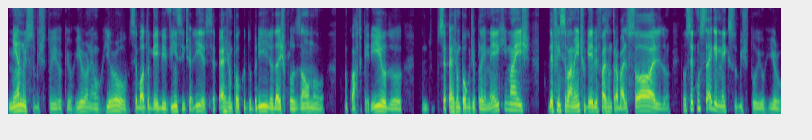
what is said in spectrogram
menos substituível que o Hero, né? O Hero, você bota o Gabe Vincent ali, você perde um pouco do brilho, da explosão no, no quarto período, você perde um pouco de playmaking, mas defensivamente o Gabe faz um trabalho sólido, então você consegue meio que substituir o Hero.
